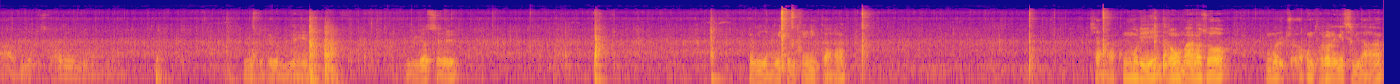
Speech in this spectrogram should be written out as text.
아, 물엿도 써야 되는구나. 물엿도 별로 없네. 물엿을 여기 양이 좀 되니까. 자 국물이 너무 많아서 국물을 조금 덜어내겠습니다.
